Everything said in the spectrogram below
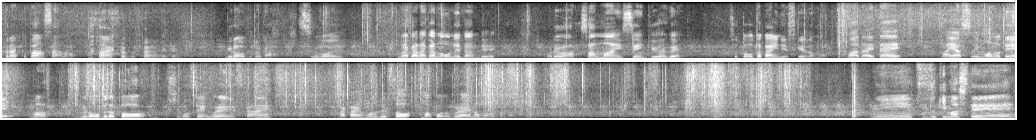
ブラックパンサーのグローブとか、すごい、なかなかのお値段で、これは3万1900円。ちょっとお高いんですけども、まあ大体、まあ安いもので、まあグローブだと4、5000円ぐらいですかね。高いものですと、まあこのぐらいのものとか。ねえ、続きまして、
